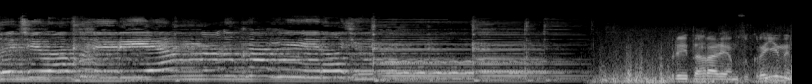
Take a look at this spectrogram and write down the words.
Летіла вирієм над Україною. Привіт аграріям з України.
